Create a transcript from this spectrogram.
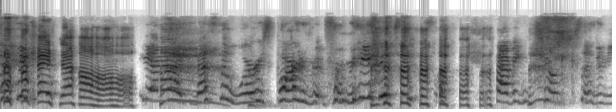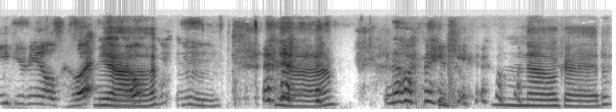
Like, I know. yeah, that's the worst part of it for me. Having chunks underneath your nails. Yeah. Nope. Yeah. no, thank you. No good.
